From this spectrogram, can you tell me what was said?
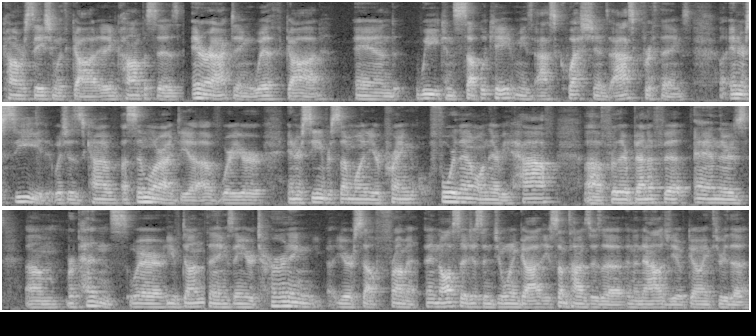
conversation with God, it encompasses interacting with God and we can supplicate means ask questions ask for things uh, intercede which is kind of a similar idea of where you're interceding for someone you're praying for them on their behalf uh, for their benefit and there's um, repentance where you've done things and you're turning yourself from it. And also just enjoying god. Sometimes there's a, an analogy of going through the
